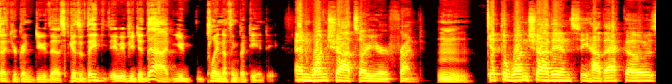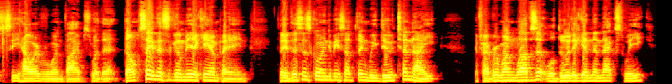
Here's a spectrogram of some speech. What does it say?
that you're going to do this. Because if they if you did that, you'd play nothing but D and D. And one shots are your friend. Mm. Get the one shot in, see how that goes, see how everyone vibes with it. Don't say this is going to be a campaign. Say this is going to be something we do tonight. If everyone loves it, we'll do it again the next week.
